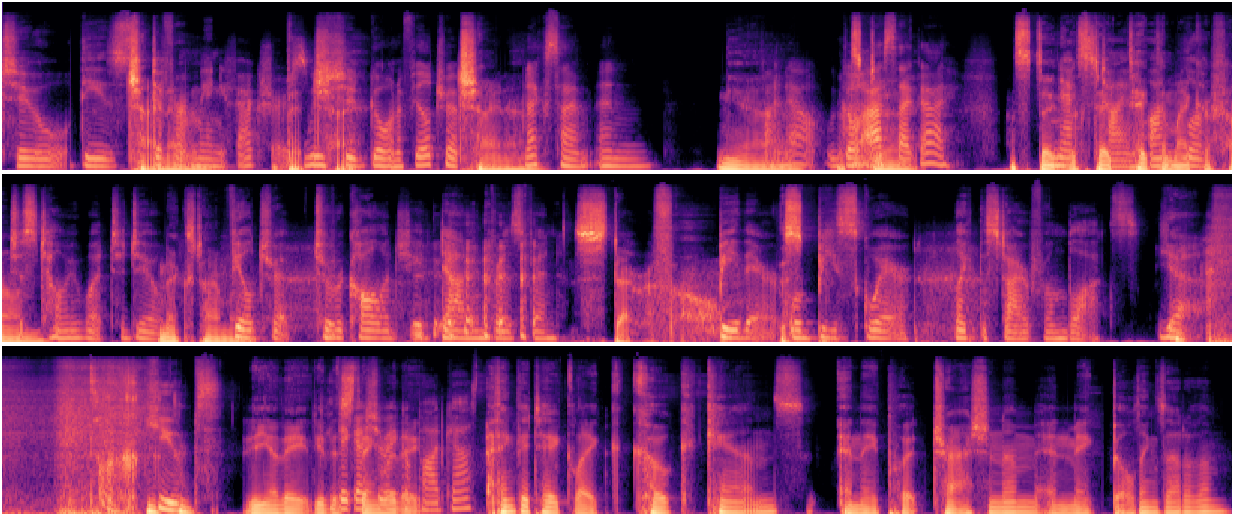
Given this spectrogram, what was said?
to these China. different manufacturers. we Chi- should go on a field trip China. next time and yeah. find out. Go let's ask do that guy. Let's take Next let's time take take the on Look, microphone. just tell me what to do. next time. Field on trip to Recology down in Brisbane. styrofoam. Be there This- or be square like the styrofoam blocks. Yeah. Cubes. You know they do this think thing should where make they. a podcast? I think they take like Coke cans and they put trash in them and make buildings out of them.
